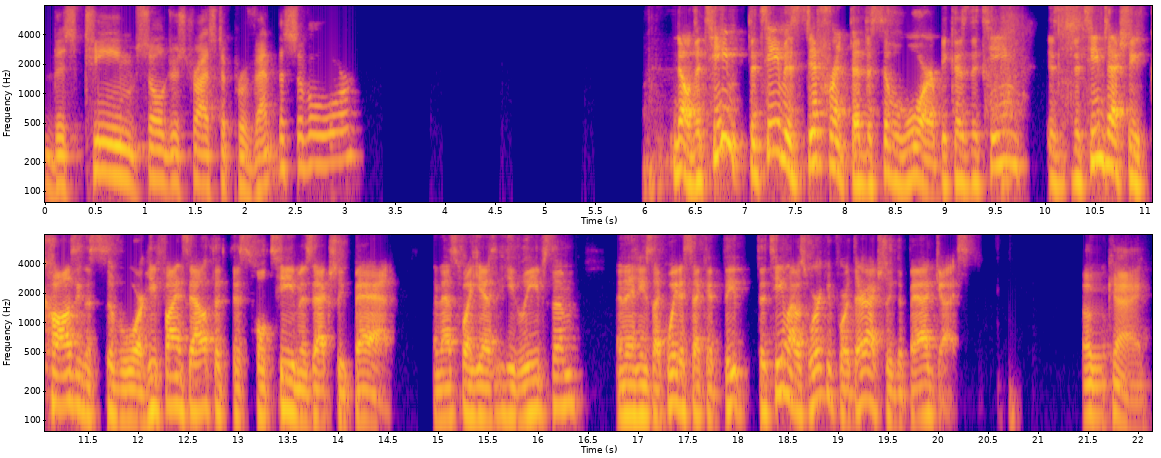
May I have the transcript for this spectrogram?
this team of soldiers tries to prevent the civil war. No, the team the team is different than the Civil War because the team is the team's actually causing the Civil War. He finds out that this whole team is actually bad, and that's why he has he leaves them. And then he's like, "Wait a second, the the team I was working for, they're actually the bad guys." Okay.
